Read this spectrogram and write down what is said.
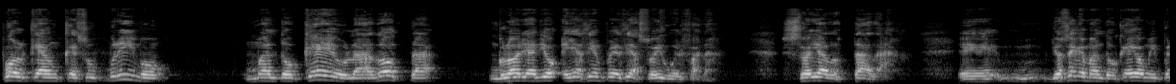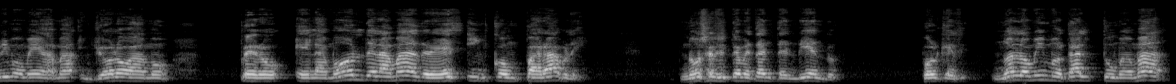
porque aunque su primo Maldoqueo la adopta, gloria a Dios, ella siempre decía, soy huérfana, soy adoptada. Eh, yo sé que Maldoqueo, mi primo, me ama, yo lo amo, pero el amor de la madre es incomparable. No sé si usted me está entendiendo, porque no es lo mismo tal tu mamá,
